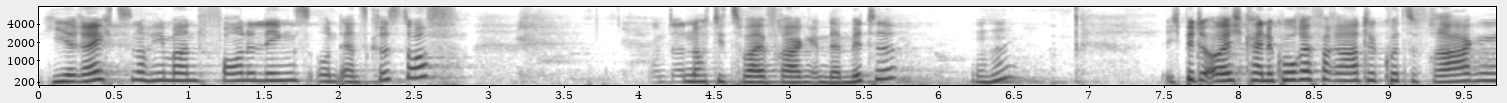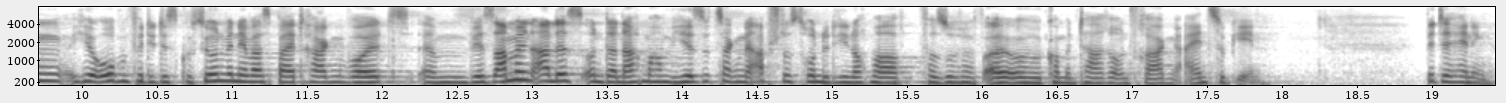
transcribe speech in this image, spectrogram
hier rechts noch jemand, vorne links und Ernst Christoph. Und dann noch die zwei Fragen in der Mitte. Mhm. Ich bitte euch, keine Co-Referate, kurze Fragen hier oben für die Diskussion, wenn ihr was beitragen wollt. Ähm, wir sammeln alles und danach machen wir hier sozusagen eine Abschlussrunde, die nochmal versucht, auf eure Kommentare und Fragen einzugehen. Bitte, Henning.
